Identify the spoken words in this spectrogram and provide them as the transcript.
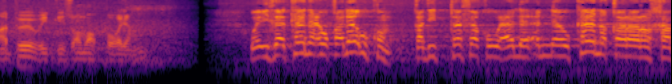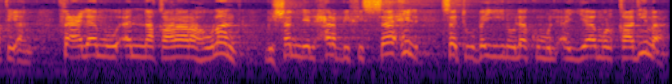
un peu, oui, qu'ils sont morts pour rien. وإذا كان عقلاؤكم قد اتفقوا على أنه كان قرارا خاطئا فاعلموا أن قرار هولاند بشن الحرب في الساحل ستبين لكم الأيام القادمة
